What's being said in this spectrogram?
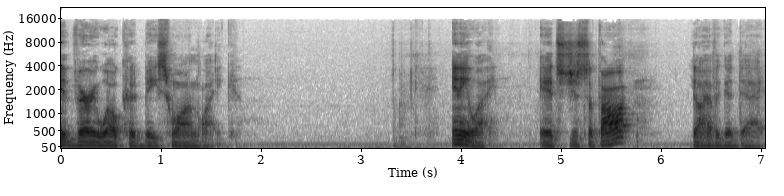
it very well could be Swan Lake. Anyway, it's just a thought. Y'all have a good day.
